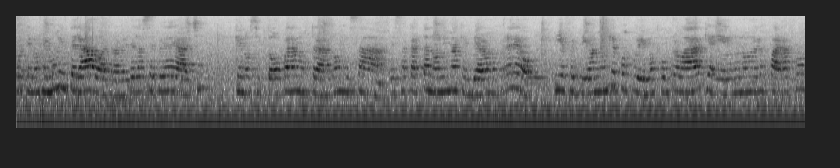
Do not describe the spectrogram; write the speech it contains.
Porque nos hemos enterado a través de la CPDH que nos citó para mostrarnos esa, esa carta anónima que enviaron los reos. Y efectivamente pues pudimos comprobar que ahí en uno de los párrafos,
